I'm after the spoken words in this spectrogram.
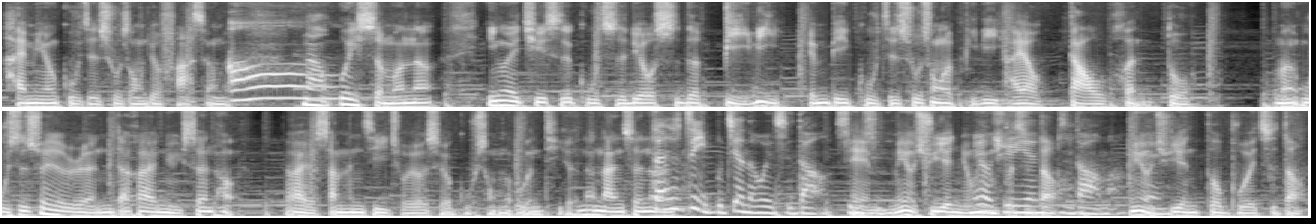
还没有骨质疏松就发生了。哦，那为什么呢？因为其实骨质流失的比例远比骨质疏松的比例还要高很多。我们五十岁的人，大概女生哈。大概有三分之一左右是有骨松的问题的。那男生呢？但是自己不见得会知道，是是欸、没有去验，永远不知道，知道吗？没有去验都不会知道。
